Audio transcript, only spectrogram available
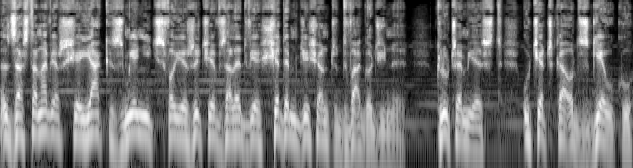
Zastanawiasz się, jak zmienić swoje życie w zaledwie 72 godziny. Kluczem jest ucieczka od zgiełku,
